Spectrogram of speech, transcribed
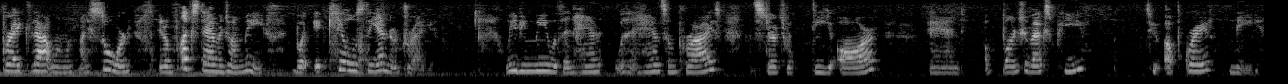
break that one with my sword. It inflicts damage on me, but it kills the Ender Dragon, leaving me with a han- with a handsome prize that starts with DR and a bunch of XP to upgrade me.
